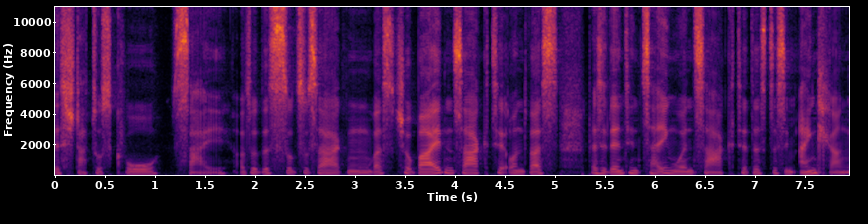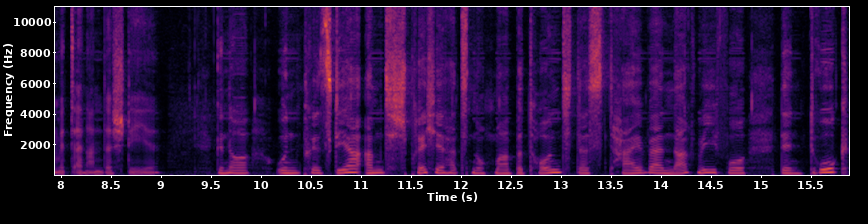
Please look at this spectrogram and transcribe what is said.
des Status quo sei. Also das sozusagen, was Joe Biden sagte und was Präsidentin Tsai Ing-wen sagte, dass das im Einklang miteinander stehe. Genau. Und Präsidialamtssprecher hat nochmal betont, dass Taiwan nach wie vor den Druck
